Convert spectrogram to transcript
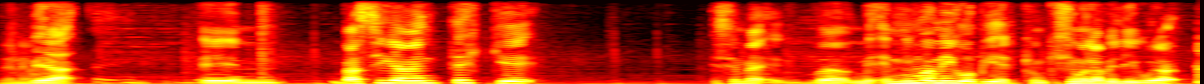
negocio? Mira, em, básicamente es que el mismo amigo Pierre, con que hicimos la película,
